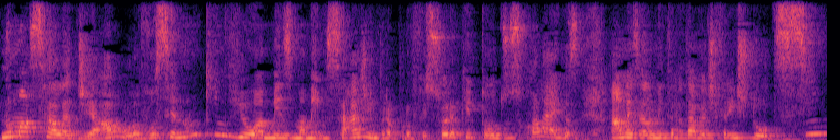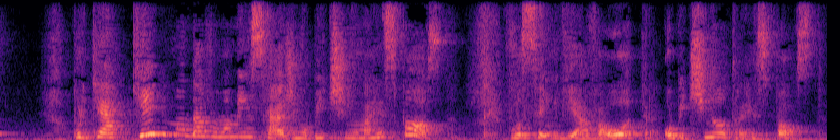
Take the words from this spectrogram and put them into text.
Numa sala de aula, você nunca enviou a mesma mensagem para a professora que todos os colegas. Ah, mas ela me tratava diferente do outro. Sim, porque aquele mandava uma mensagem, obtinha uma resposta. Você enviava outra, obtinha outra resposta.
